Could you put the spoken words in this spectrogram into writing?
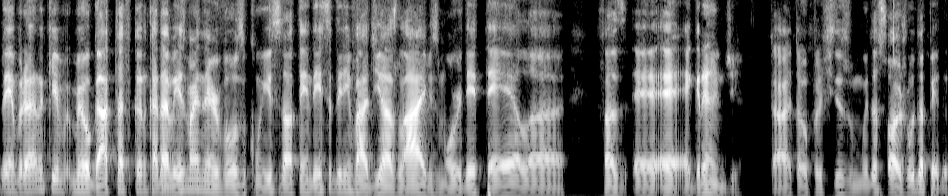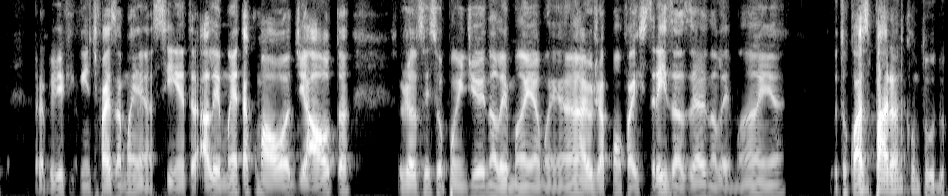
Lembrando que meu gato tá ficando cada vez mais nervoso com isso, dá a tendência dele invadir as lives, morder tela, faz... é, é, é grande, tá? Então eu preciso muito da sua ajuda, Pedro, para ver o que a gente faz amanhã. Se entra, a Alemanha tá com uma odd alta, eu já não sei se eu ponho dinheiro na Alemanha amanhã. Aí o Japão faz 3 a 0 na Alemanha. Eu tô quase parando com tudo.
